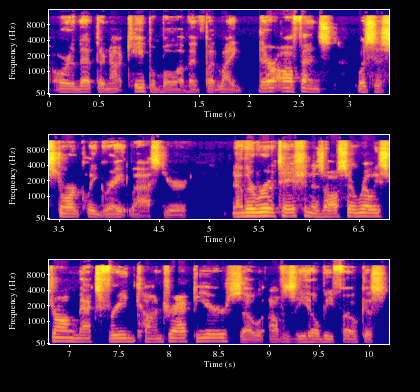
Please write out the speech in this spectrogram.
or that they're not capable of it, but like their offense was historically great last year. Now their rotation is also really strong. Max Fried contract year, so obviously he'll be focused.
